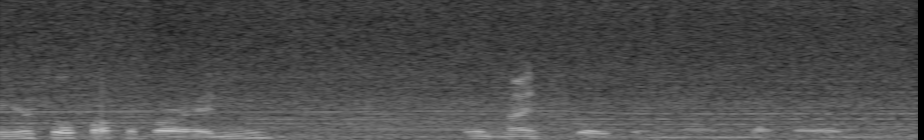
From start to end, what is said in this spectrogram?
Man, you're so fucking far ahead of me. You're in ninth place.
